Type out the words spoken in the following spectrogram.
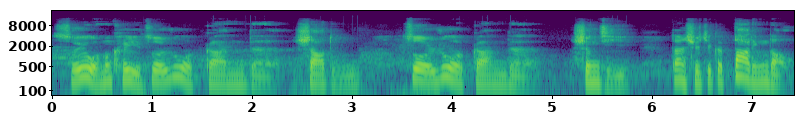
所以我们可以做若干的杀毒，做若干的升级，但是这个大领导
